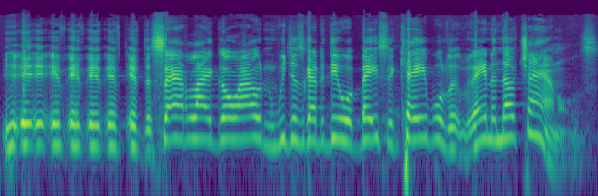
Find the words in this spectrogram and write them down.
if, if, if, if the satellite go out and we just got to deal with basic cable, there ain't enough channels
